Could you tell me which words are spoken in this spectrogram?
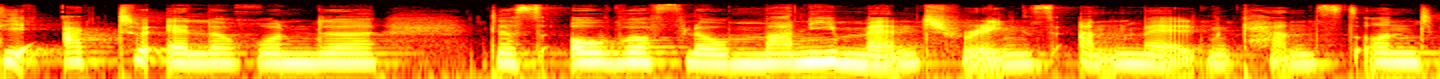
die aktuelle Runde des Overflow Money Mentorings anmelden kannst. Und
